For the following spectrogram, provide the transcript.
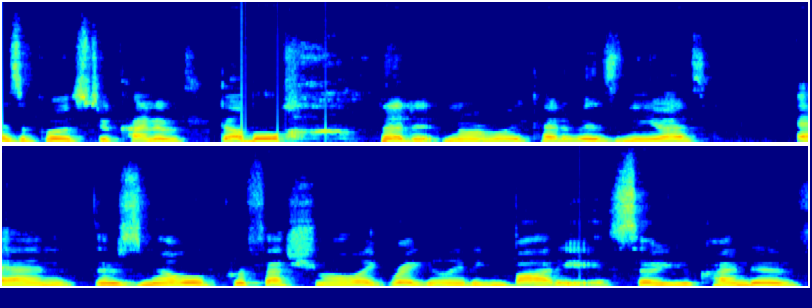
as opposed to kind of double that it normally kind of is in the US. And there's no professional like regulating body. So you kind of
